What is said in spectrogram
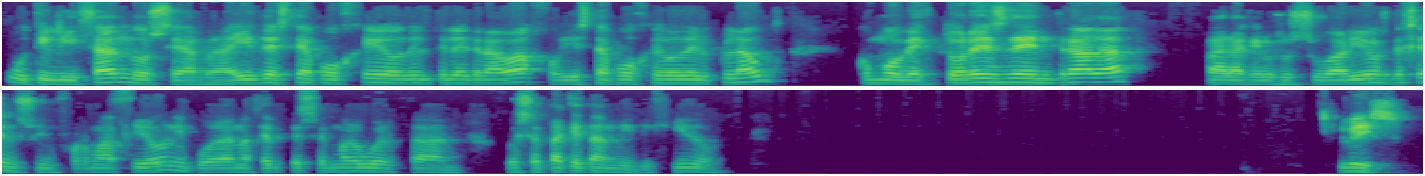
utilizándose a raíz de este apogeo del teletrabajo y este apogeo del cloud como vectores de entrada para que los usuarios dejen su información y puedan hacerte ese malware tan, o ese ataque tan dirigido. Luis.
